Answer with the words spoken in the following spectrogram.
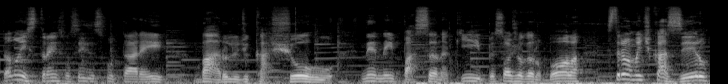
então não é estranho se vocês escutarem aí barulho de cachorro, neném passando aqui, pessoal jogando bola. Extremamente caseiro,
